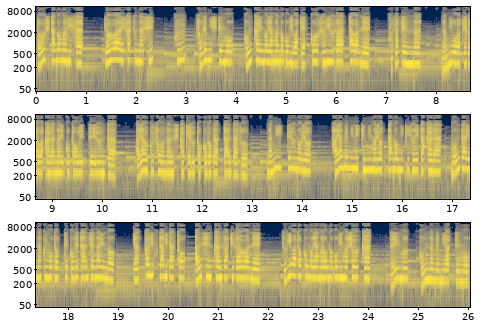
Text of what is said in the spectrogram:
どうしたのマリサ？今日は挨拶なし？ふう、それにしても、今回の山登りは結構スリルがあったわね。ふざけんな。何をわけがわからないことを言っているんだ。危うく遭難しかけるところだったんだぞ。何言ってるのよ。早めに道に迷ったのに気づいたから、問題なく戻ってこれたんじゃないの。やっぱり二人だと、安心感が違うわね。次はどこの山を登りましょうかレイム、こんな目にあっても、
